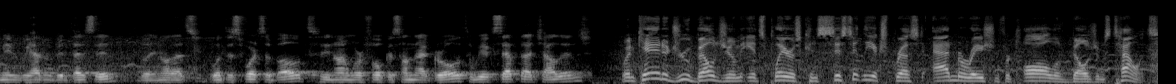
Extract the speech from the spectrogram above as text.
maybe we haven't been tested. But you know that's what the sport's about. You know, and we're focused on that growth. We accept that challenge. When Canada drew Belgium, its players consistently expressed admiration for all of Belgium's talents.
